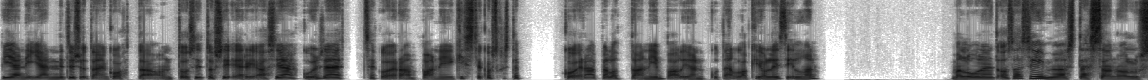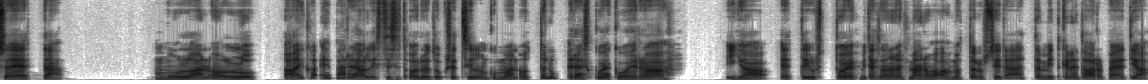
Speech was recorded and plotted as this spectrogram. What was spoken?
pieni jännitys jotain kohtaa on tosi tosi eri asia kuin se, että se koira on paniikissa, koska sitä koiraa pelottaa niin paljon, kuten laki oli silloin. Mä luulen, että osa syy myös tässä on ollut se, että mulla on ollut aika epärealistiset odotukset silloin, kun mä oon ottanut rescue-koiraa. Ja että just toi, että mitä sanoin, että mä en ole hahmottanut sitä, että mitkä ne tarpeet ja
